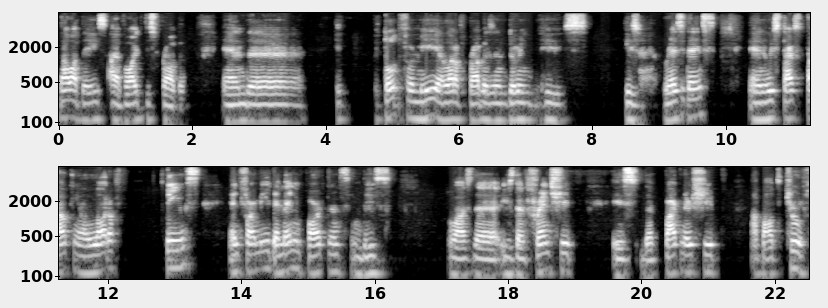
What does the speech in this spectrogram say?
nowadays I avoid this problem. And uh, told for me a lot of problems and during his his residence, and we started talking a lot of things and for me, the main importance in this was the is the friendship, is the partnership about truth.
